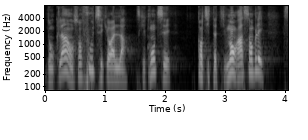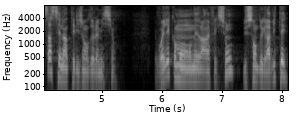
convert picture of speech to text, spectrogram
Donc là, on s'en fout de ces querelles-là. Ce qui compte, c'est quantitativement rassembler. Ça, c'est l'intelligence de la mission. Vous voyez comment on est dans la réflexion du centre de gravité.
